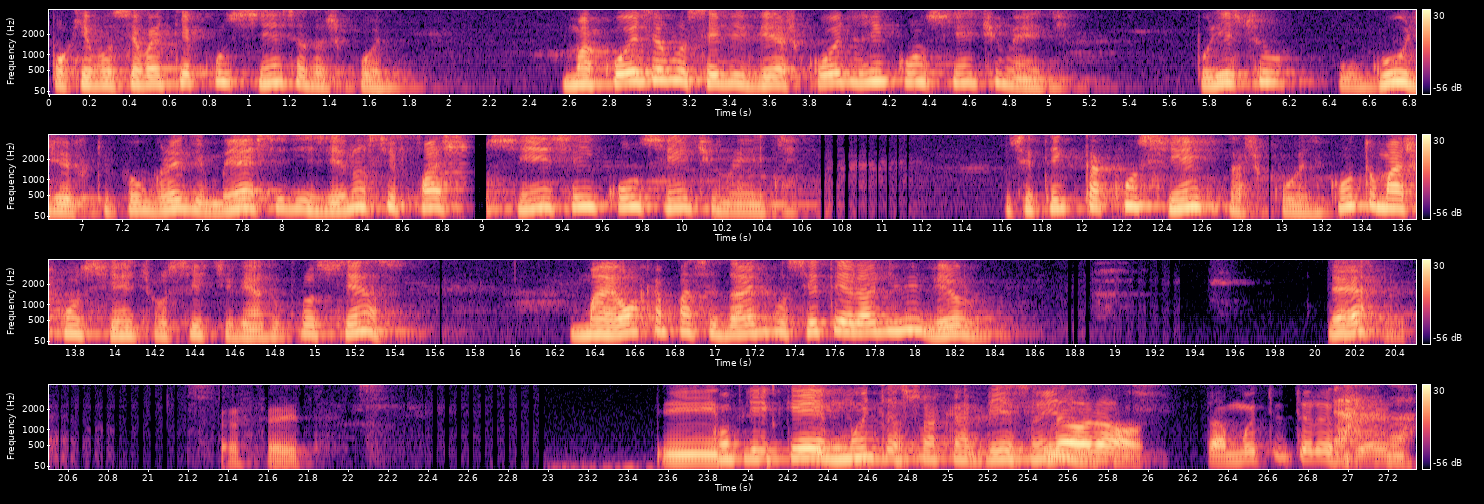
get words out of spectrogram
Porque você vai ter consciência das coisas. Uma coisa é você viver as coisas inconscientemente. Por isso, o Gurdjieff, que foi um grande mestre, dizia: não se faz consciência inconscientemente. Você tem que estar consciente das coisas. Quanto mais consciente você estiver do processo, maior capacidade você terá de vivê-lo. Certo? Perfeito. E... Compliquei muito a sua cabeça aí? Não, não. Está muito interessante.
